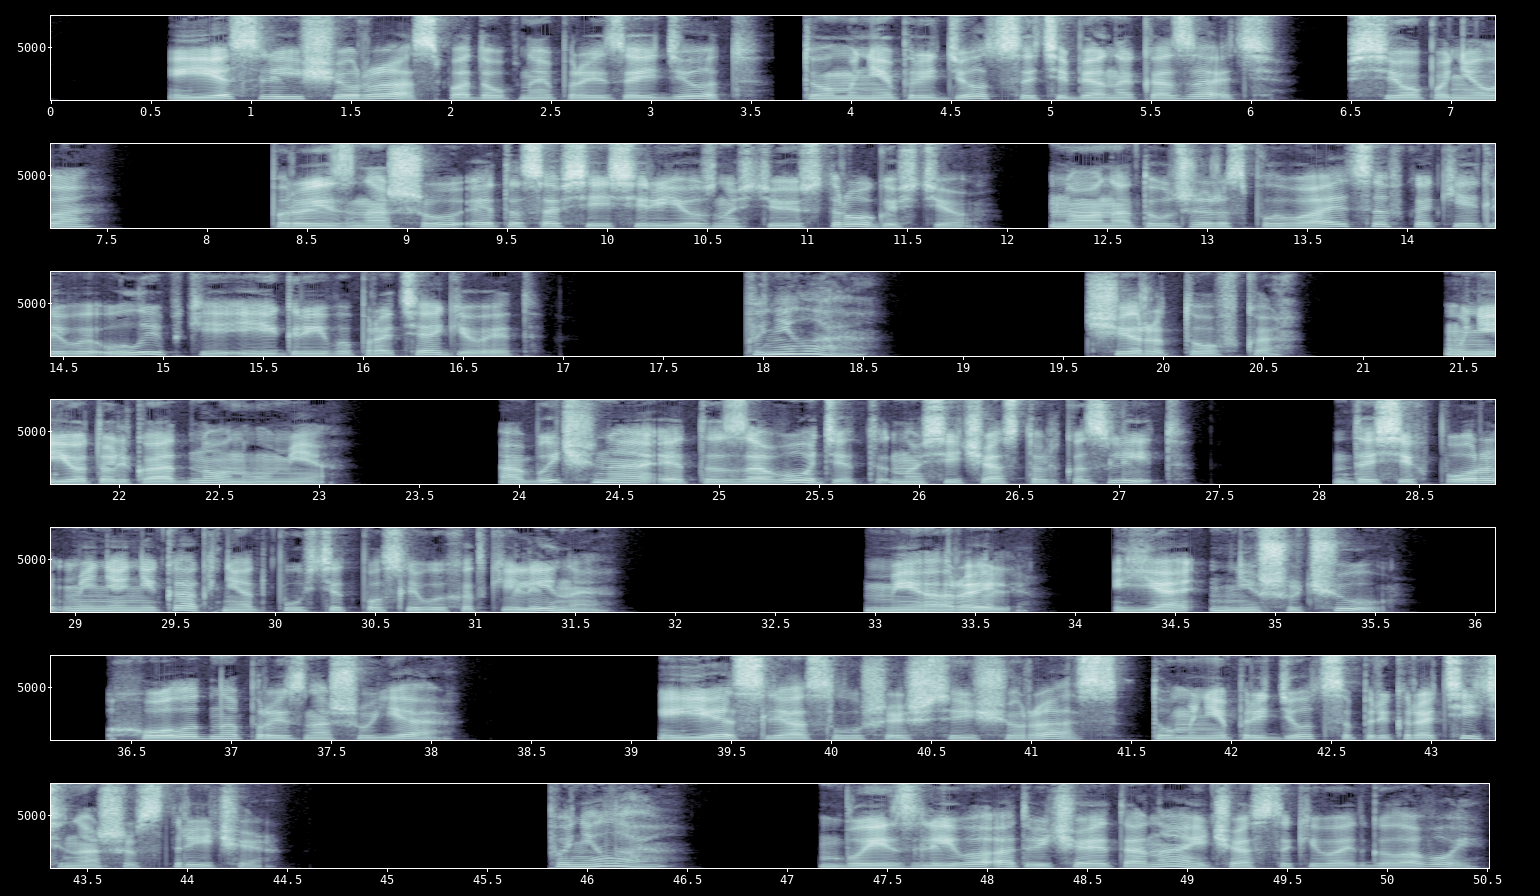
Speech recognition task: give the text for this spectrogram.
Если еще раз подобное произойдет, то мне придется тебя наказать. Все поняла? Произношу это со всей серьезностью и строгостью, но она тут же расплывается в кокетливой улыбке и игриво протягивает. Поняла. Чертовка. У нее только одно на уме. Обычно это заводит, но сейчас только злит. До сих пор меня никак не отпустят после выходки Лины. Миорель, я не шучу. Холодно произношу я. Если ослушаешься еще раз, то мне придется прекратить наши встречи». «Поняла», — боязливо отвечает она и часто кивает головой.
